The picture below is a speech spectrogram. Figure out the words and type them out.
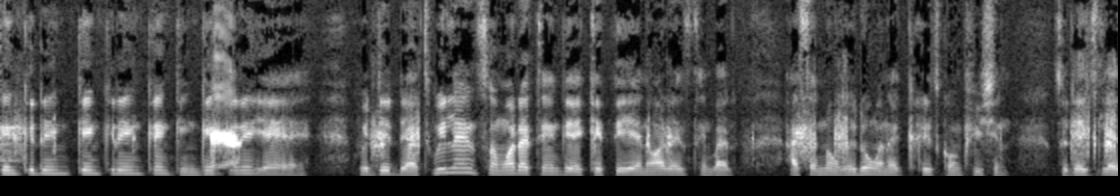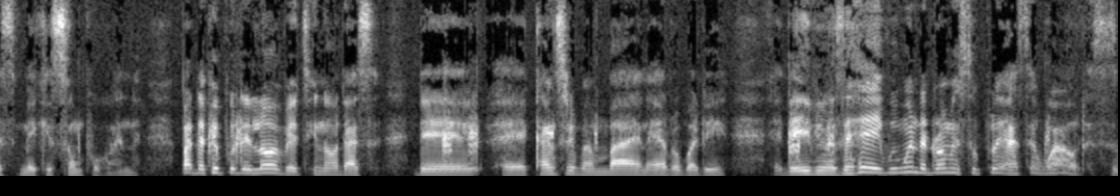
kinkiding, kinkiding, kinking, kinkiding. Yeah, we did that. We learned some other things, uh, kete and all those things, but I said, no, we don't want to create confusion. So let's make it simple. And, but the people, they love it, you know, that's the uh, council member and everybody. They even say, hey, we want the drummers to play. I said, wow, this is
